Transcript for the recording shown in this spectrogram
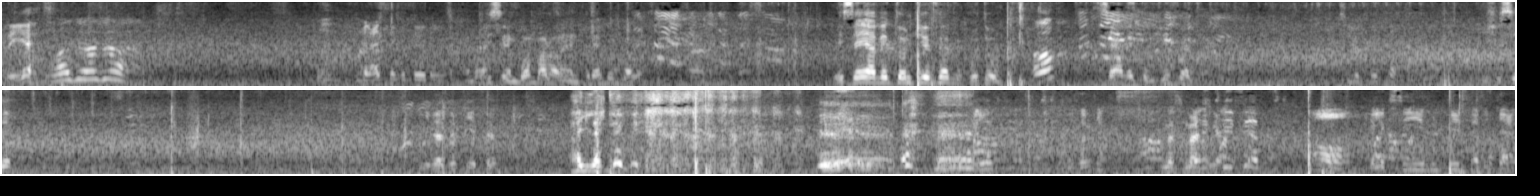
Regarde. Vas-y, vas-y. En plus, c'est un bon ballon, un très bon ballon. Essaye avec ton pied faible, poteau. Oh Essaye avec ton pied faible. Tu le fais fort. Je sais. Il a deux pieds faibles Ah, il a tapé. فهمت ما سمعتش كاع آه قال لك سيب بتاعك!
